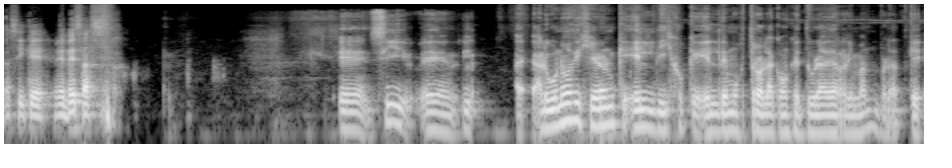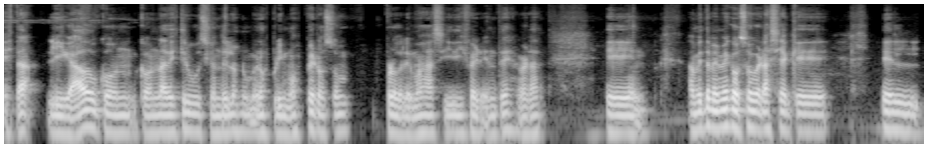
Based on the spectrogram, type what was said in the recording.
Así que en esas. Eh, sí, eh, algunos dijeron que él dijo que él demostró la conjetura de Riemann, ¿verdad? Que está ligado con, con la distribución de los números primos, pero son problemas así diferentes, ¿verdad? Eh, a mí también me causó gracia que el,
